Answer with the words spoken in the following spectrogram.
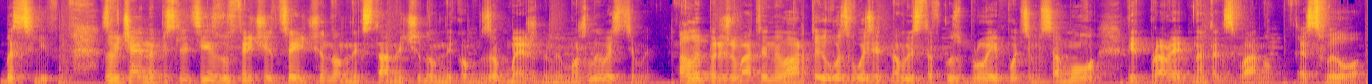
без слів. Звичайно, після цієї зустрічі цей чиновник стане чиновником з обмеженими можливостями, але переживати не варто. Його звозять на виставку зброї, потім самого відправлять на так звану СВО.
